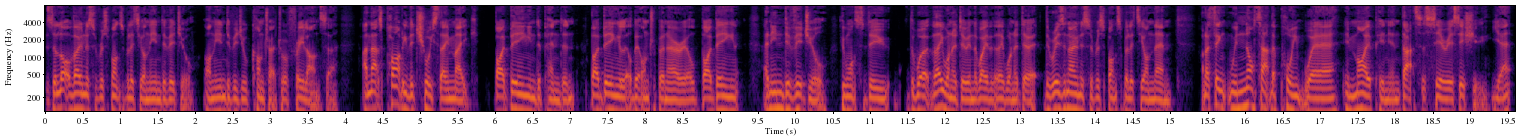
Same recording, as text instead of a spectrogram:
there's a lot of onus of responsibility on the individual, on the individual contractor or freelancer. And that's partly the choice they make by being independent, by being a little bit entrepreneurial, by being an individual who wants to do the work they want to do in the way that they want to do it. There is an onus of responsibility on them. And I think we're not at the point where, in my opinion, that's a serious issue yet.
